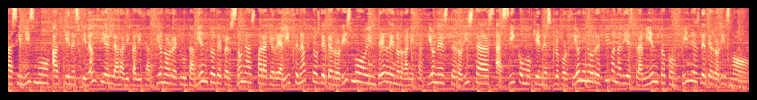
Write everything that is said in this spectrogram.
Asimismo, a quienes financien la radicalización o reclutamiento de personas para que realicen actos de terrorismo o integren organizaciones terroristas, así como quienes proporcionen o reciban adiestramiento con fines de terrorismo.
